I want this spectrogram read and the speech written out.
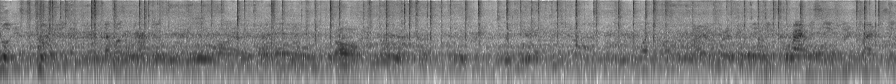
Good, good. That wasn't very good. Oh. Keep practicing, keep practicing.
